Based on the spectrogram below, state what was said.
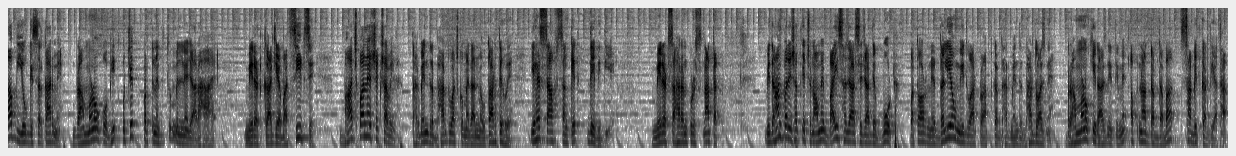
अब योगी सरकार में ब्राह्मणों को भी उचित प्रतिनिधित्व मिलने जा रहा है मेरठ गाजियाबाद सीट से भाजपा ने शिक्षाविद धर्मेंद्र भारद्वाज को मैदान में उतारते हुए यह साफ़ संकेत दे भी दिए। मेरठ सहारनपुर स्नातक। विधान परिषद के चुनाव में बाईस हज़ार से ज़्यादा वोट बतौर निर्दलीय उम्मीदवार प्राप्त कर धर्मेंद्र भारद्वाज ने ब्राह्मणों की राजनीति में अपना दबदबा साबित कर दिया था।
